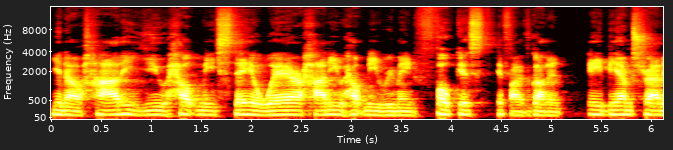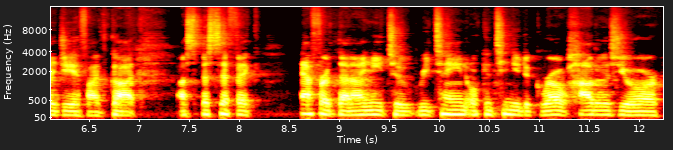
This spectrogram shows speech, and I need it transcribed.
you know, how do you help me stay aware? How do you help me remain focused if I've got an ABM strategy, if I've got a specific effort that I need to retain or continue to grow? How does your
